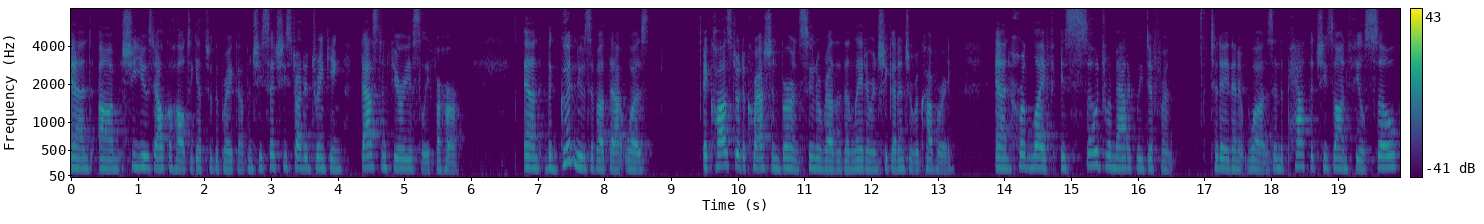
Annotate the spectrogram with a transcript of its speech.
And um, she used alcohol to get through the breakup. And she said she started drinking fast and furiously for her. And the good news about that was it caused her to crash and burn sooner rather than later, and she got into recovery. And her life is so dramatically different today than it was. And the path that she's on feels so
